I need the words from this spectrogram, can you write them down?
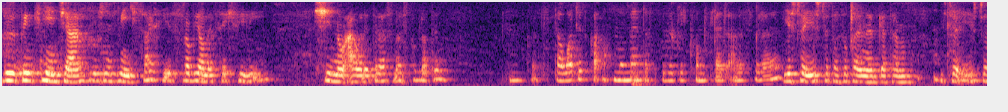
były pęknięcia w różnych miejscach. Jest robione w tej chwili. Silną aurę teraz ma z powrotem. Gut, Es dauert jetzt gerade noch einen Moment, dass sie wirklich komplett alles wieder ist. Jeszcze, jeszcze ta zupa energia tam jeszcze, jeszcze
